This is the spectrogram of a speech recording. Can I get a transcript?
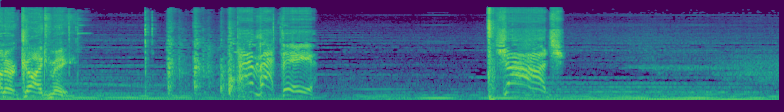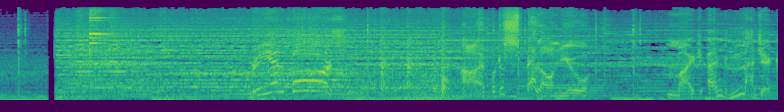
Honor guide me! Have at thee! Charge! Reinforce! I put a spell on you. Might and magic.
